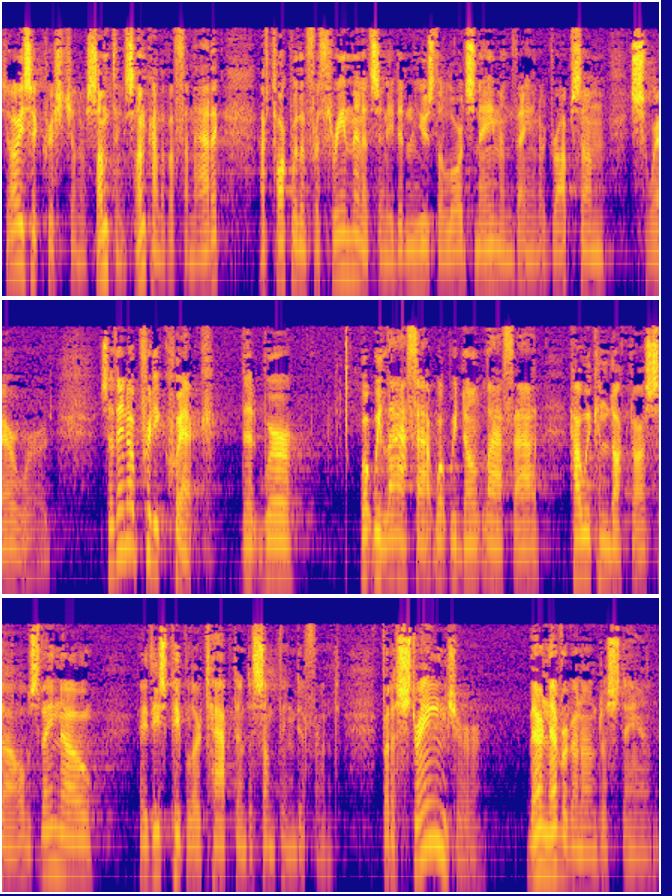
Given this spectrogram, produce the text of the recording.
So he's a Christian or something, some kind of a fanatic. I've talked with him for three minutes and he didn't use the Lord's name in vain or drop some swear word. So they know pretty quick that we're what we laugh at, what we don't laugh at, how we conduct ourselves. They know, hey, these people are tapped into something different. But a stranger, they're never going to understand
